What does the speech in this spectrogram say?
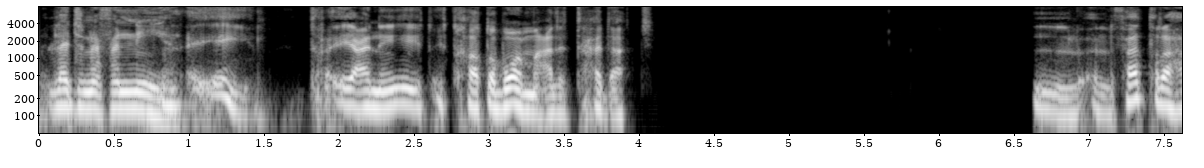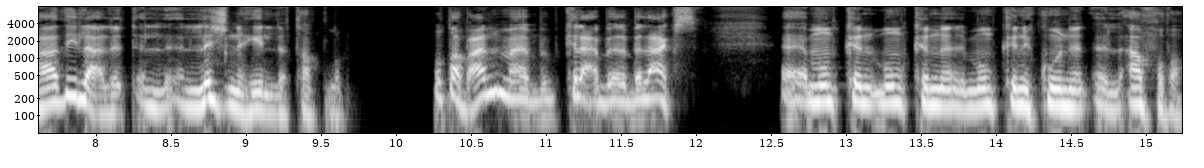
لجنة فنية. اي يعني يتخاطبون مع الاتحادات. ال- الفترة هذه لا اللجنة هي اللي تطلب وطبعا ما بالعكس آه، ممكن ممكن ممكن يكون الأفضل.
